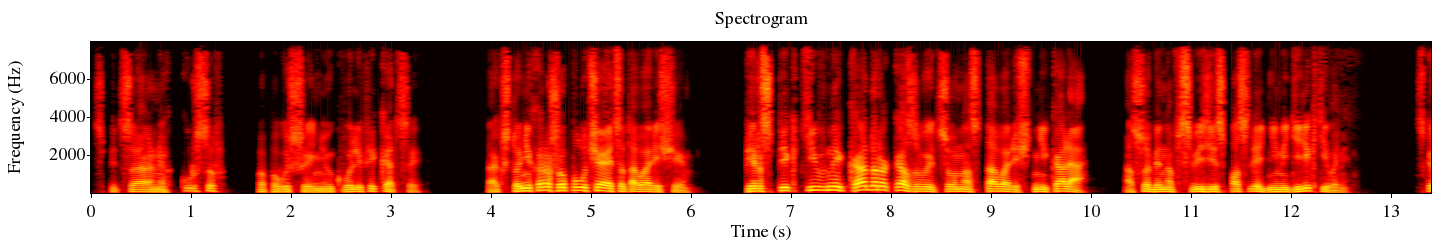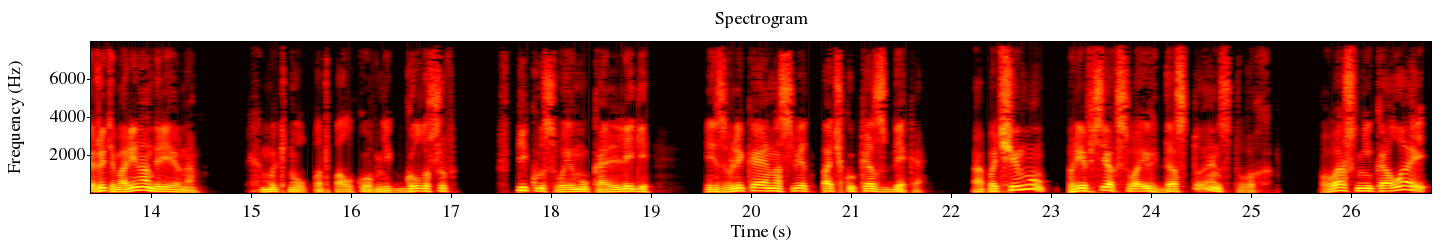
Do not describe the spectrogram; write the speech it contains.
специальных курсов по повышению квалификации. Так что нехорошо получается, товарищи. Перспективный кадр, оказывается, у нас товарищ Николя, особенно в связи с последними директивами. Скажите, Марина Андреевна, — хмыкнул подполковник Голышев в пику своему коллеге, извлекая на свет пачку Казбека. «А почему при всех своих достоинствах ваш Николай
